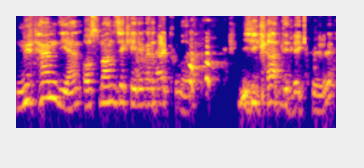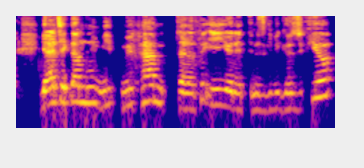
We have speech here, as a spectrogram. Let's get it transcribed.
müphem diyen Osmanlıca kelimeler kullanan İK direktörü. Gerçekten bu müphem tarafı iyi yönettiniz gibi gözüküyor.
